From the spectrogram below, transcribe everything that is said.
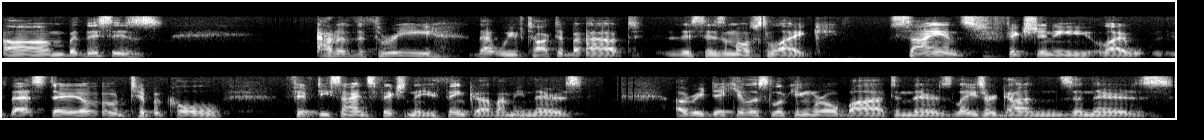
Um, but this is out of the three that we've talked about, this is the most like science fictiony, like that stereotypical 50 science fiction that you think of. I mean, there's a ridiculous looking robot, and there's laser guns, and there's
